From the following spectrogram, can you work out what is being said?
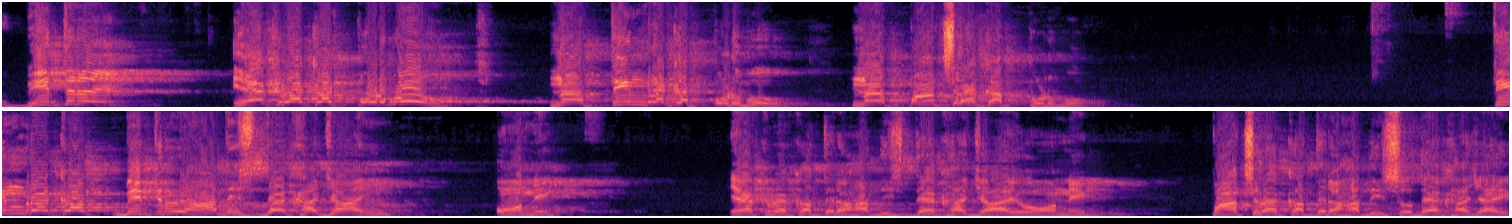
ভিতরে এক রাকাত পড়ব, না তিন রাকাত পড়ব, না পাঁচ রাকাত পড়ব। তিন রাকাত ভিতরের হাদিস দেখা যায় অনেক, এক রাকাতের হাদিস দেখা যায় অনেক, পাঁচ রাকাতের হাদিসও দেখা যায়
